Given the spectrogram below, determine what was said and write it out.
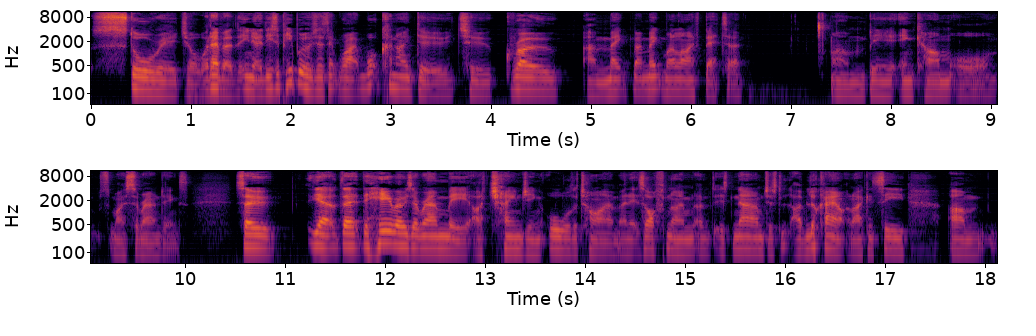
storage or whatever. You know, these are people who just think, right, what can I do to grow and make make my life better, um, be it income or my surroundings. So yeah, the the heroes around me are changing all the time, and it's often I'm it's now I'm just I look out and I can see um,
